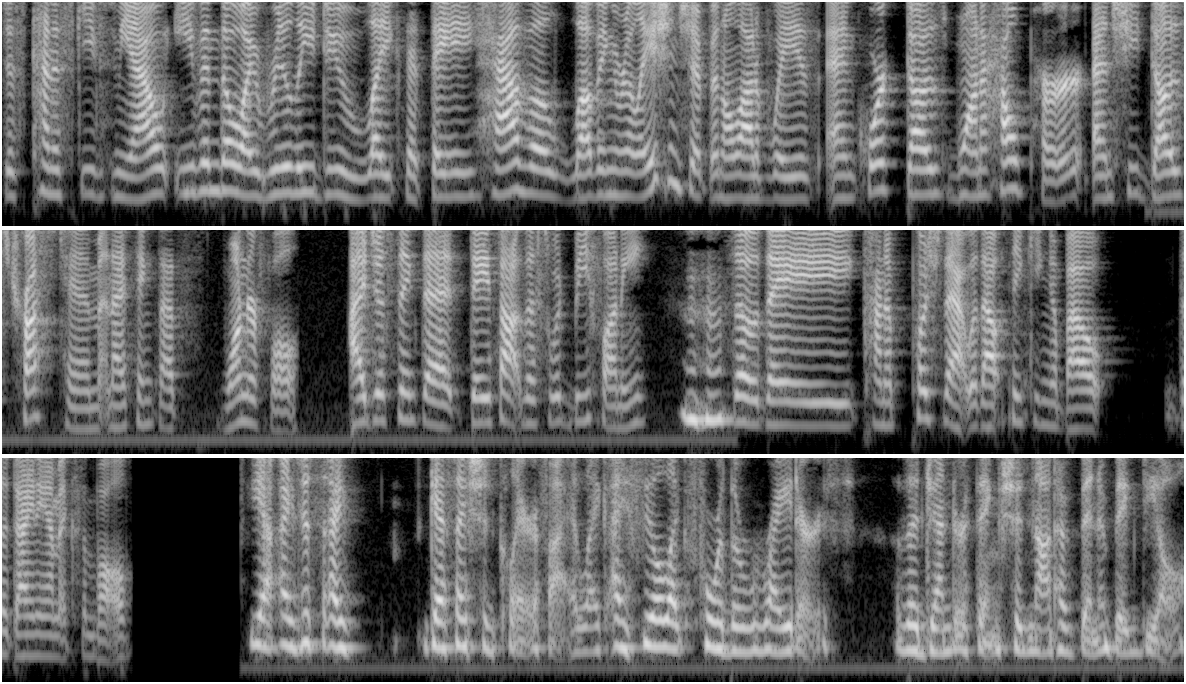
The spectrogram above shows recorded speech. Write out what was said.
just kind of skeeves me out, even though I really do like that they have a loving relationship in a lot of ways, and Quark does want to help her, and she does trust him, and I think that's wonderful. I just think that they thought this would be funny, hmm so they kind of pushed that without thinking about the dynamics involved. Yeah, I just, I guess I should clarify. Like, I feel like for the writers, the gender thing should not have been a big deal.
